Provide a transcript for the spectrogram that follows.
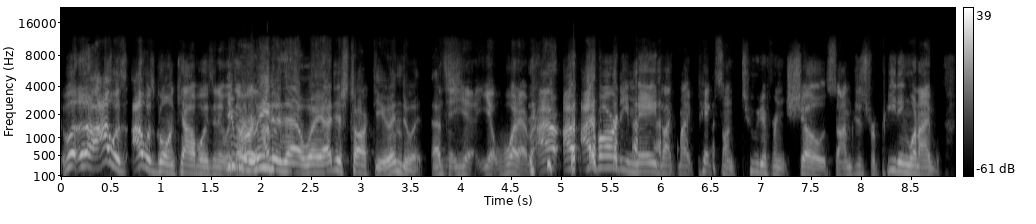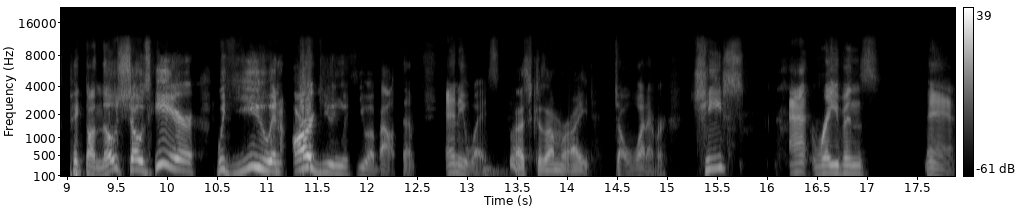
Well, I was I was going Cowboys anyway. You were leading I'm, that way. I just talked you into it. That's yeah, yeah, whatever. I, I, have already made like my picks on two different shows, so I'm just repeating what I picked on those shows here with you and arguing with you about them. Anyways, well, that's because I'm right. So whatever. Chiefs at Ravens. Man,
